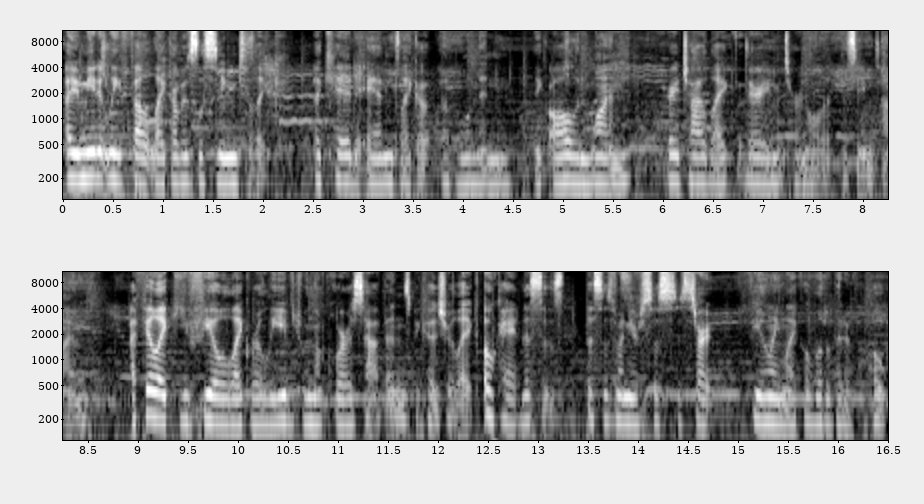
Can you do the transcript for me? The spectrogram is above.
I immediately felt like I was listening to like a kid and like a, a woman, like all in one. very childlike but very maternal at the same time. I feel like you feel like relieved when the chorus happens because you're like, okay, this is this is when you're supposed to start feeling like a little bit of hope.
